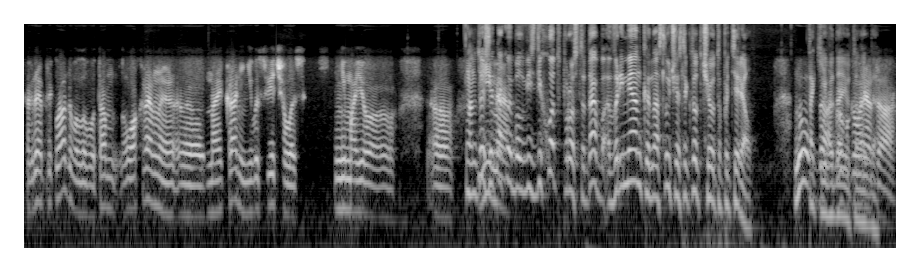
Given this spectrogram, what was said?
когда я прикладывал его, там у охраны э, на экране не высвечивалось ни мое э, А, ну, то есть это такой был вездеход просто, да, времянка на случай, если кто-то чего-то потерял. Ну, Такие да, выдают говоря, иногда.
